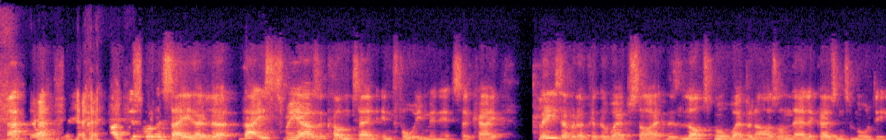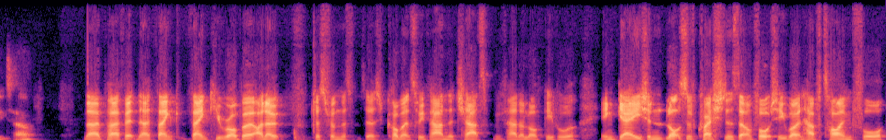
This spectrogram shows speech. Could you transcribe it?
I just want to say though, look, that is three hours of content in 40 minutes. Okay, please have a look at the website. There's lots more webinars on there that goes into more detail. No, perfect. No, thank thank you, Robert. I know just from the, the, comments we've had in the chats, we've had a lot of people engage and lots of questions that unfortunately we won't have time for.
